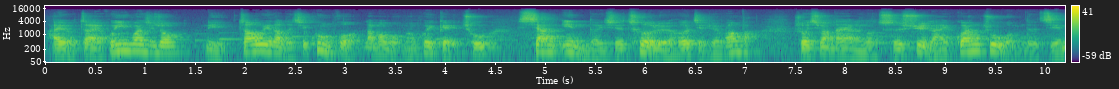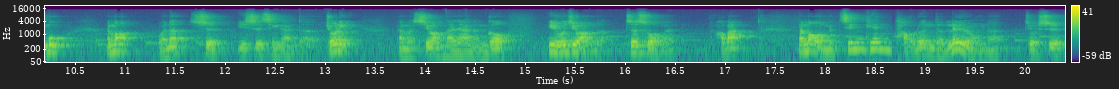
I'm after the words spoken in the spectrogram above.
还有在婚姻关系中你遭遇到的一些困惑，那么我们会给出相应的一些策略和解决方法。所以希望大家能够持续来关注我们的节目。那么我呢是一丝情感的 Jolie，那么希望大家能够一如既往的支持我们，好吧？那么我们今天讨论的内容呢，就是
